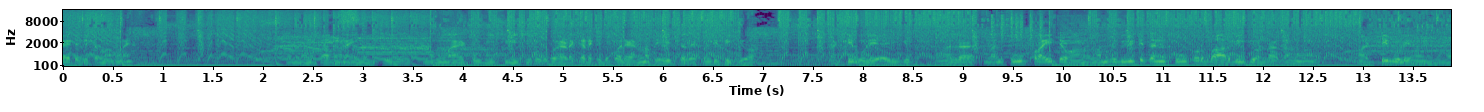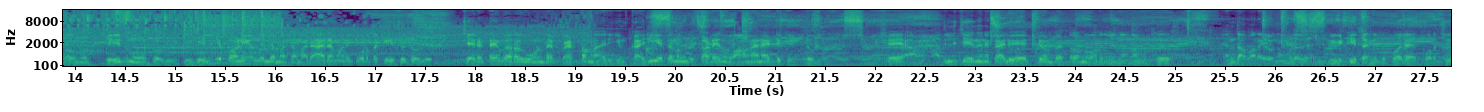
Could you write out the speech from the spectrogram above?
ആയിട്ട് കിട്ടുന്നതാണ്. നമുക്ക് അങ്ങനെ ഇനി ചെയ്യാം. നന്നായിട്ട് വീശി വീശി കൊടുക്കുക. ഇടയ്ക്കിടയ്ക്ക് ഇതുപോലെ എണ്ണ തേച്ചതെ പിടിപ്പിക്കുക അടിപൊളിയായിരിക്കും. നല്ല നല്ല സൂപ്പർ ഐറ്റമാണ് നമുക്ക് വീട്ടിൽ തന്നെ സൂപ്പർ ബാർബിക്ക് ഉണ്ടാക്കാനാണ്. അടിപൊളിയാണ്. നിങ്ങളൊന്ന് ചെയ്ത് നോക്കുക വീട്ടിൽ വലിയ പണിയൊന്നുമില്ല മറ്റന്മാർ അരമണിക്കൂറത്തെ കേസിട്ടുള്ളൂ ചിരട്ടയും വിറകും കൊണ്ട് പെട്ടെന്നായിരിക്കും. കരിയൊക്കെ നമുക്ക് കടയിൽ നിന്ന് വാങ്ങാനായിട്ട് കിട്ടും. പക്ഷേ അതിൽ ചെയ്യുന്നതിനേക്കാളും ഏറ്റവും ബെറ്റർ എന്ന് പറഞ്ഞു കഴിഞ്ഞാൽ നമുക്ക് എന്താ പറയുക നമ്മൾ വീട്ടിൽ തന്നെ ഇതുപോലെ കുറച്ച്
